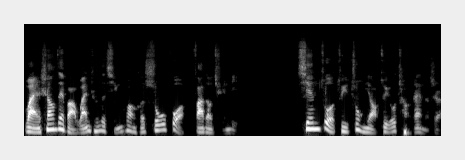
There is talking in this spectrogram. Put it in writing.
晚上再把完成的情况和收获发到群里。先做最重要、最有挑战的事儿。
